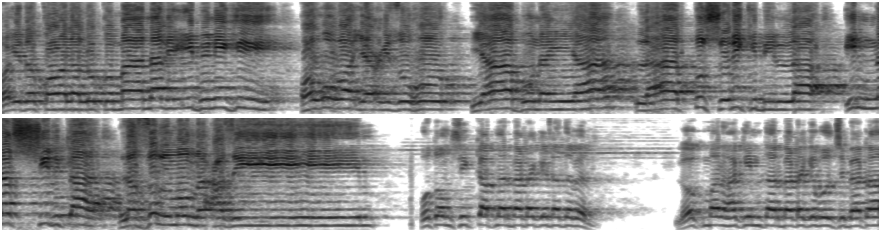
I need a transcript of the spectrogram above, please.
وَإِذْ قَالَ لُقْمَانَ لِابْنِهِ وَهُوَ يَعِظُهُ يَا بُنَيَّ لَا تُشْرِكْ بِاللَّهِ إِنَّ الشِّرْكَ لَظُلْمٌ عَظِيمٌ প্রথম শিক্ষা আপনার বেটাকে এটা দেবেন লোকমান হাকিম তার বেটাকে বলছে বেটা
